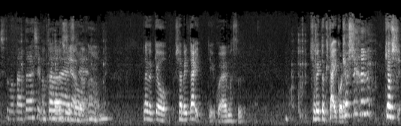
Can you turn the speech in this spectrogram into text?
ちょっとまた新しいの新しいそう。や考えて。つねなんか今日喋りたいっていう声あります？喋っときたいこれ。挙手。挙手。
